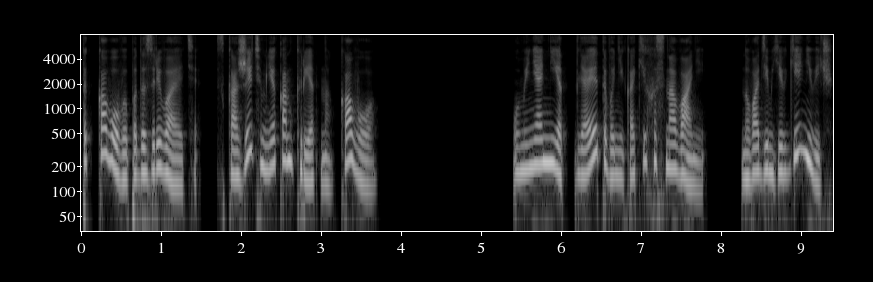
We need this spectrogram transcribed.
Так кого вы подозреваете? Скажите мне конкретно, кого? У меня нет для этого никаких оснований. Но Вадим Евгеньевич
